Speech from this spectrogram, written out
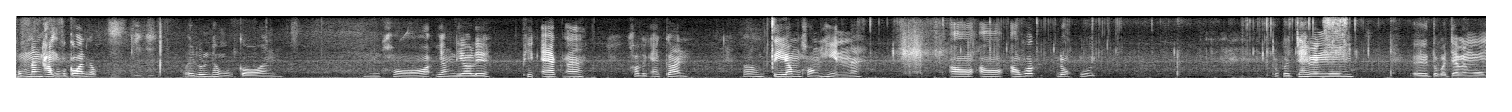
ผมนั่งทำอุปกรณ์ครับ วัยรุ่นทำอุปกรณ์ขออย่างเดียวเลยพิกแอคนะ ขอพิกแอคก่อน เราต้องเตรียมของหินนะ เอาเอาเอาพวกดอกอุ้ยตกใจแมงมุม เออตกใจแมงมุม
